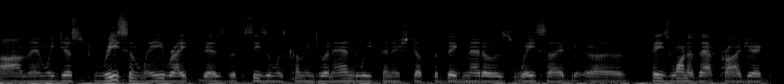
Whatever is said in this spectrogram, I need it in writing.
Um, and we just recently, right as the season was coming to an end, we finished up the Big Meadows Wayside uh, phase one of that project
